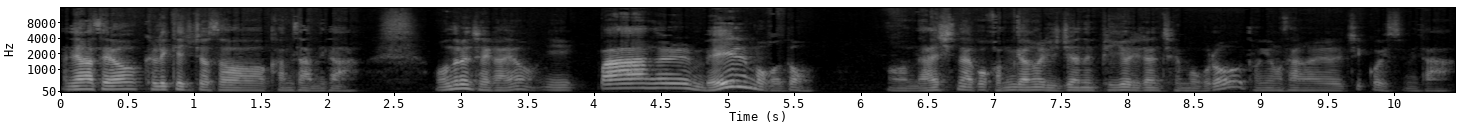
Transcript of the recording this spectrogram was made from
안녕하세요. 클릭해 주셔서 감사합니다. 오늘은 제가요, 이 빵을 매일 먹어도 어, 날씬하고 건강을 유지하는 비결이란 제목으로 동영상을 찍고 있습니다.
